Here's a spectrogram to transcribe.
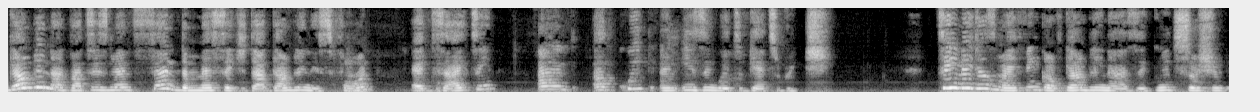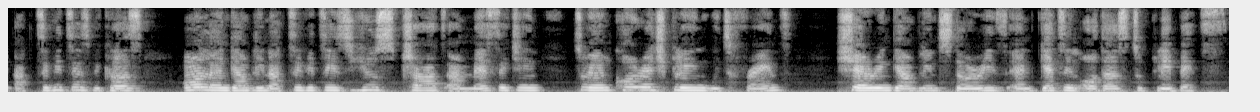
Gambling advertisements send the message that gambling is fun, exciting, and a quick and easy way to get rich. Teenagers might think of gambling as a good social activity because online gambling activities use chat and messaging to encourage playing with friends, sharing gambling stories, and getting others to play bets.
